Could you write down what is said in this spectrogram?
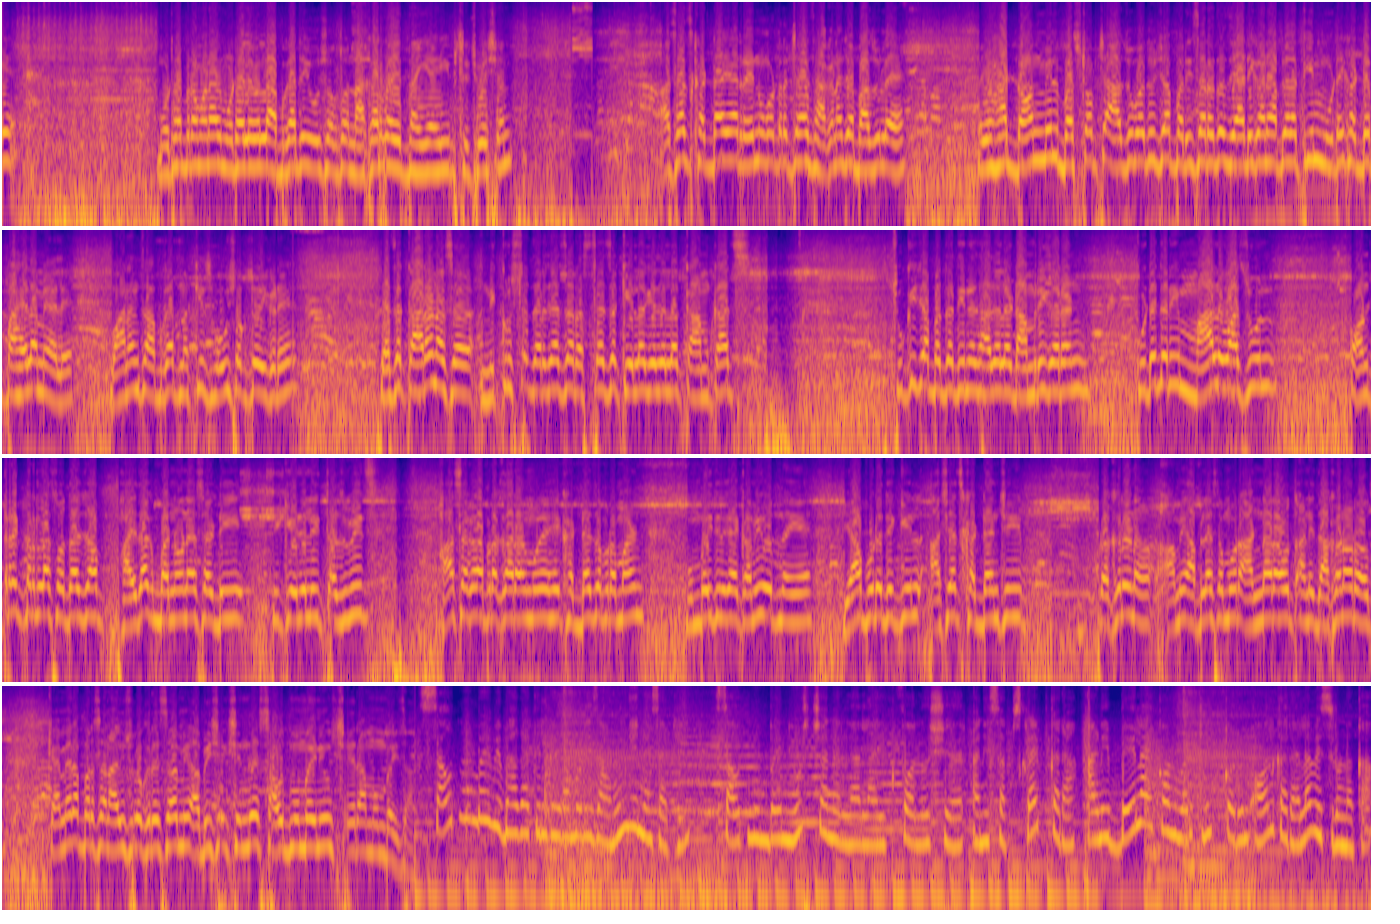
मोठ्या प्रमाणात मोठ्या लेवलला अपघातही होऊ शकतो. नाकारता येत नाही आहे ही सिच्युएशन असाच खड्डा या रेन वॉटरच्या झाकणाच्या बाजूला आहे. म्हणजे हा डॉन मिल बस स्टॉपच्या आजूबाजूच्या परिसरातच या ठिकाणी आपल्याला तीन मोठे खड्डे पाहायला मिळाले. वाहनांचा अपघात नक्कीच होऊ शकतो इकडे. याचं कारण असं निकृष्ट दर्जाचं रस्त्याचं केलं गेलेलं कामकाज चुकीच्या पद्धतीने झालेलं डांबरीकरण कुठेतरी माल वाचून कॉन्ट्रॅक्टरला स्वतःचा फायदा बनवण्यासाठी ही केलेली तजवीज हा सगळ्या प्रकारांमुळे हे खड्ड्याचं प्रमाण मुंबईतील काही कमी होत नाही आहे यापुढे देखील अशाच खड्ड्यांची प्रकरणं आम्ही आपल्यासमोर आणणार आहोत आणि दाखवणार आहोत. कॅमेरा पर्सन आयुष लोकरेसह मी अभिषेक शिंदे साऊथ मुंबई न्यूज चेहरा मुंबईचा. साऊथ मुंबई विभागातील घडामोडी जाणून घेण्यासाठी साऊथ मुंबई न्यूज चॅनलला लाईक फॉलो शेअर आणि सबस्क्राईब करा आणि बेल आयकॉनवर क्लिक करून ऑल करायला विसरू नका.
